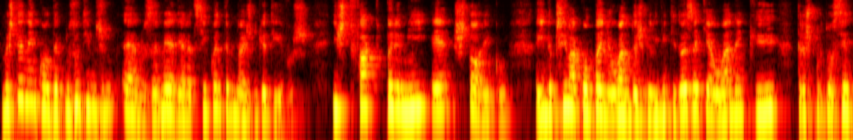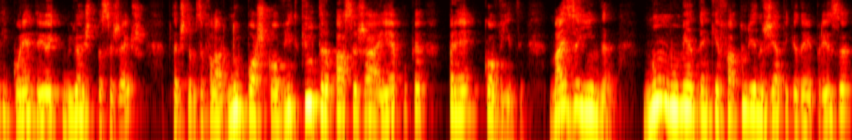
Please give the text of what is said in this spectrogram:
mas tendo em conta que nos últimos anos a média era de 50 milhões negativos, isto, de facto, para mim é histórico. Ainda por cima acompanha o ano 2022, é que é o ano em que transportou 148 milhões de passageiros. Portanto, estamos a falar no pós-Covid, que ultrapassa já a época pré-Covid. Mais ainda, num momento em que a fatura energética da empresa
